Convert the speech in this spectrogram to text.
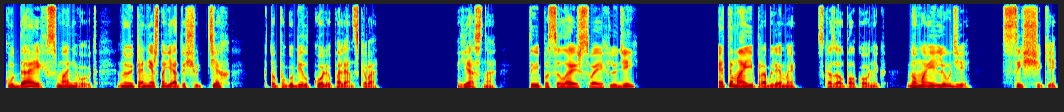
куда их сманивают. Ну и, конечно, я отыщу тех, кто погубил Колю Полянского». «Ясно. Ты посылаешь своих людей?» «Это мои проблемы», — сказал полковник. «Но мои люди сыщики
